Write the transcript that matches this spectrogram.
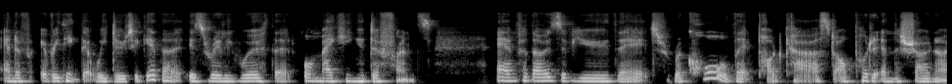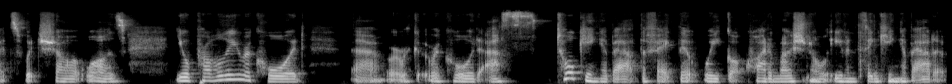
and if everything that we do together is really worth it or making a difference. And for those of you that recall that podcast, I'll put it in the show notes which show it was. You'll probably record um, record us talking about the fact that we got quite emotional even thinking about it.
